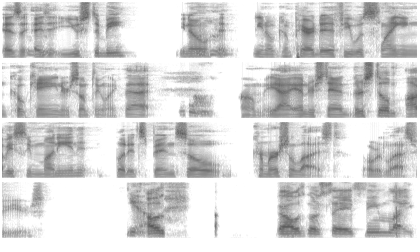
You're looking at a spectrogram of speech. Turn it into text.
as it, as Mhm. it used to be. You know, Mhm. it- you know, compared to if he was slanging cocaine or something like that. know, Um, yeah, I understand. There's still obviously money in it, but it's been so commercialized over the last few years. Yeah, I was I was going to say it seemed like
